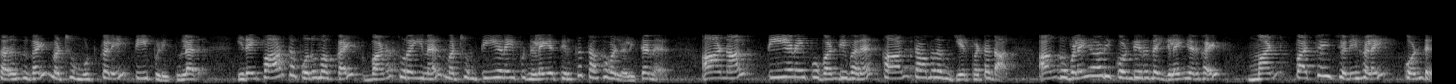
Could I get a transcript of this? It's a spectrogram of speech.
சருகுகள் மற்றும் முட்களில் தீப்பிடித்துள்ளது. இதை பார்த்த பொதுமக்கள் வனத்துறையினர் மற்றும் தீயணைப்பு நிலையத்திற்கு தகவல் அளித்தனர். ஆனால் தீயணைப்பு வண்டி வர காலதாமதம் ஏற்பட்டதால் அங்கு விளையாடிக் கொண்டிருந்த இளைஞர்கள் மண் பச்சை செடிகளை கொண்டு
